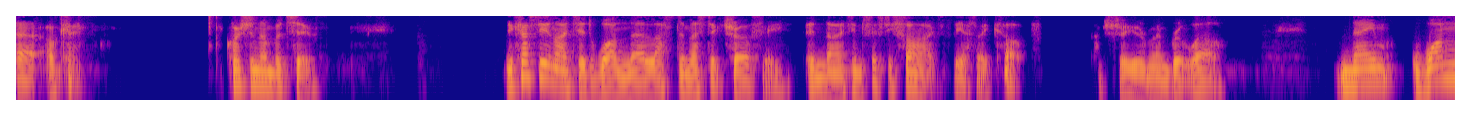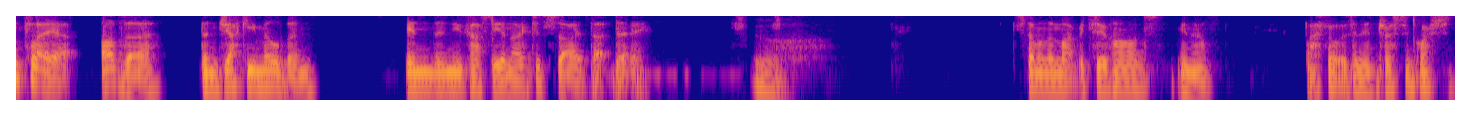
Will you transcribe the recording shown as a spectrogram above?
Uh, okay. Question number two. Newcastle United won their last domestic trophy in 1955, the FA Cup. I'm sure you remember it well. Name one player other than Jackie Milburn in the Newcastle United side that day. ooh. Some of them might be too hard, you know, but I thought it was an interesting question.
